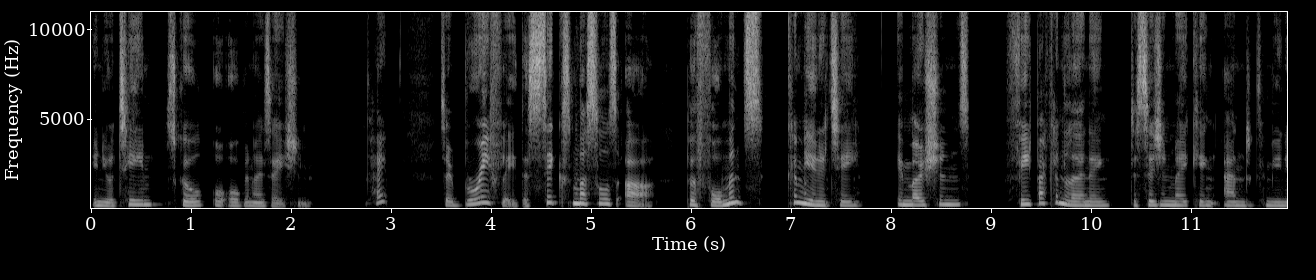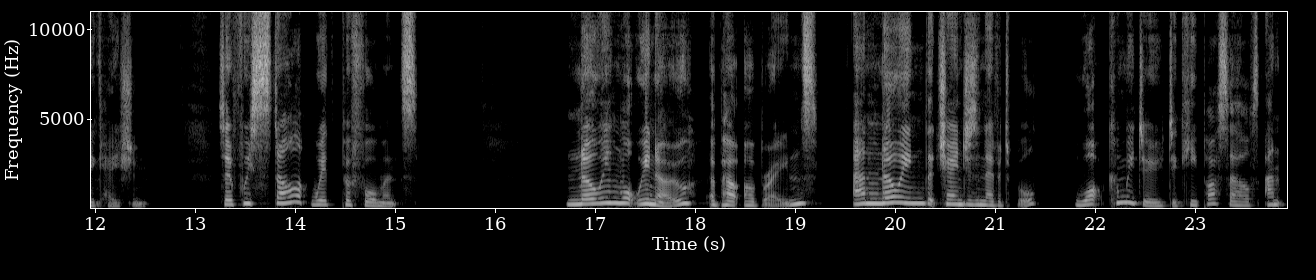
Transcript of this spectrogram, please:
in your team, school, or organization. Okay, so briefly, the six muscles are performance, community, emotions, feedback and learning, decision making, and communication. So, if we start with performance, knowing what we know about our brains and knowing that change is inevitable, what can we do to keep ourselves and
